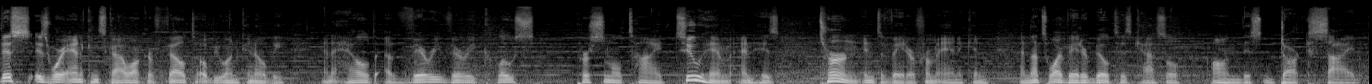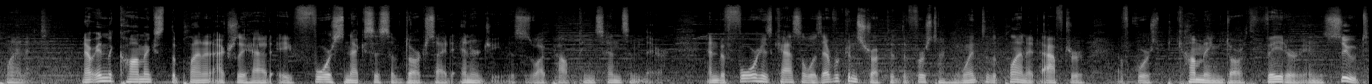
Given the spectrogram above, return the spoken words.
This is where Anakin Skywalker fell to Obi Wan Kenobi, and it held a very, very close personal tie to him and his turn into Vader from Anakin, and that's why Vader built his castle on this dark side planet. Now, in the comics, the planet actually had a force nexus of dark side energy. This is why Palpatine sends him there. And before his castle was ever constructed, the first time he went to the planet, after, of course, becoming Darth Vader in the suit,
